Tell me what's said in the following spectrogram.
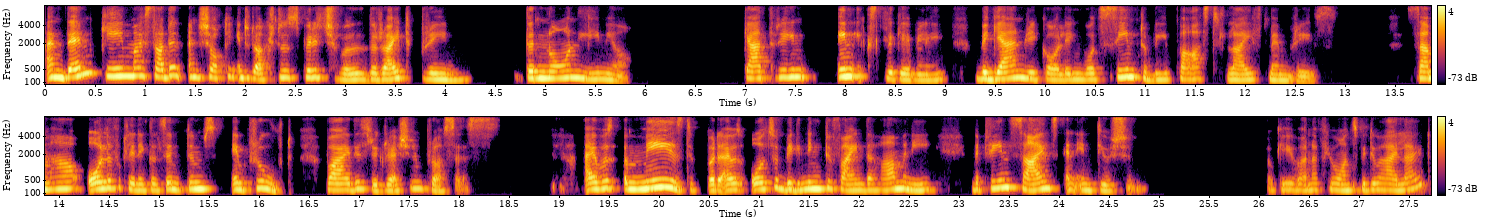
And then came my sudden and shocking introduction to spiritual, the right brain, the non linear. Catherine inexplicably began recalling what seemed to be past life memories. Somehow, all of her clinical symptoms improved by this regression process. I was amazed, but I was also beginning to find the harmony between science and intuition. Okay, one of you wants me to highlight.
